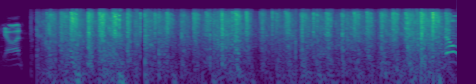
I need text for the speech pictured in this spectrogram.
My god. No!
